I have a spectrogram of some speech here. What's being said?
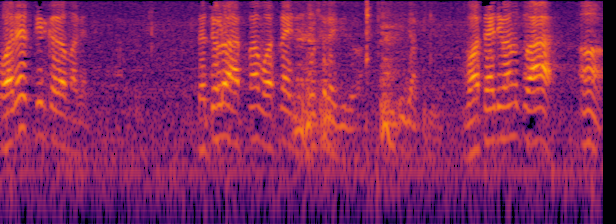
ઓને સ્થિર કરવા માંગે છે. સચોડો આત્મા વસરાઈ દીધો. દીધો. વસરાઈ દેવાનું તો આ. હા.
